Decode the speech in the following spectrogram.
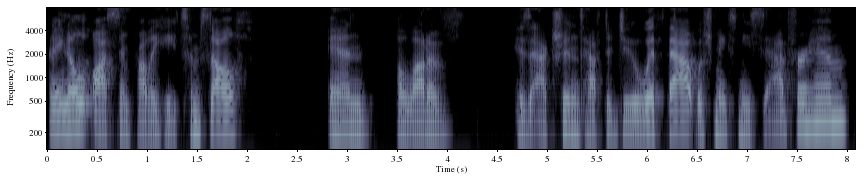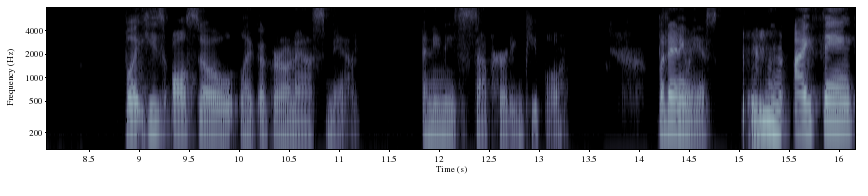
I know Austin probably hates himself, and a lot of his actions have to do with that, which makes me sad for him. But he's also like a grown ass man and he needs to stop hurting people. But, anyways, I think,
